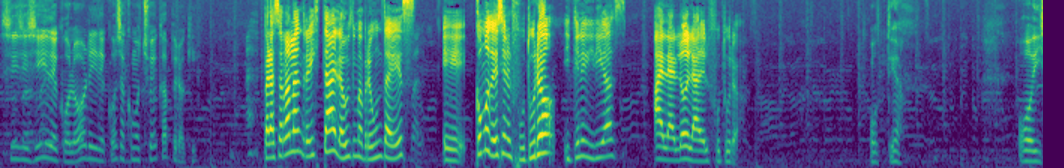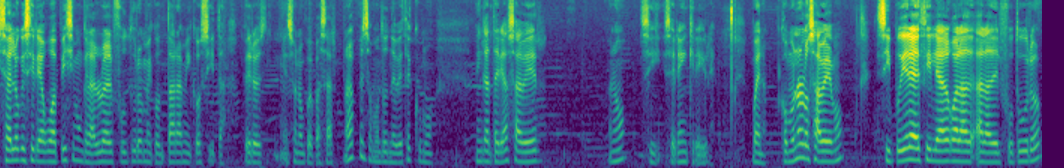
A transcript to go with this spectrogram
Sí, sí, sí, de colores y de cosas como chuecas, pero aquí. Para cerrar la entrevista, la última pregunta es, eh, ¿cómo te ves en el futuro y qué le dirías a la Lola del futuro? Hostia. Hoy, ¿sabes lo que sería guapísimo? Que la Lola del futuro me contara mi cosita. Pero es- eso no puede pasar. ¿No lo has pensado un montón de veces? Como, me encantaría saber, ¿no? Sí, sería increíble. Bueno, como no lo sabemos, si pudiera decirle algo a la, a la del futuro,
